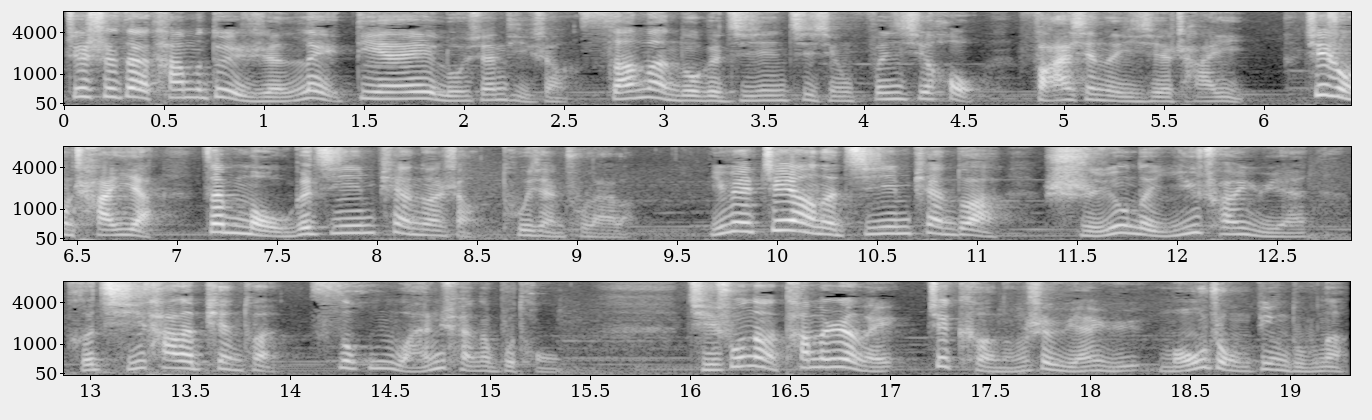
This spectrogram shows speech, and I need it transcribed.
这是在他们对人类 DNA 螺旋体上三万多个基因进行分析后发现的一些差异。这种差异啊，在某个基因片段上凸显出来了，因为这样的基因片段使用的遗传语言。和其他的片段似乎完全的不同，起初呢，他们认为这可能是源于某种病毒呢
